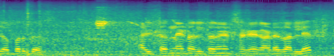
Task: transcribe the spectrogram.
जबरदस्त. अल्टरनेट अल्टरनेट सगळ्या गाड्या चालल्या आहेत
